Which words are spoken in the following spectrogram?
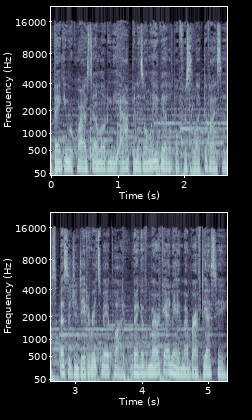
banking requires downloading the app and is only available for select devices. Message and data rates may apply. Bank of America and a member FDIC.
